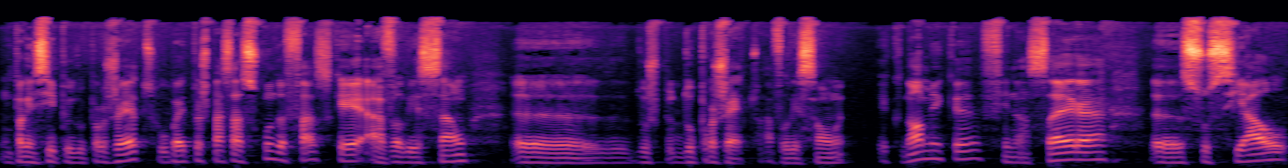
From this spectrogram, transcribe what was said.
um princípio do projeto, o BEI depois passa à segunda fase, que é a avaliação uh, do, do, projeto. A avaliação económica, financeira, uh, social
